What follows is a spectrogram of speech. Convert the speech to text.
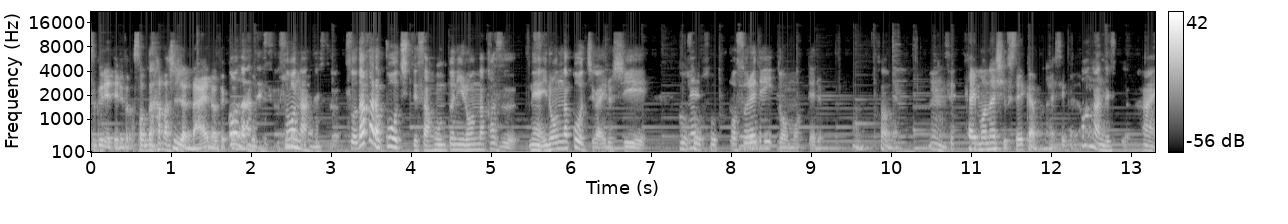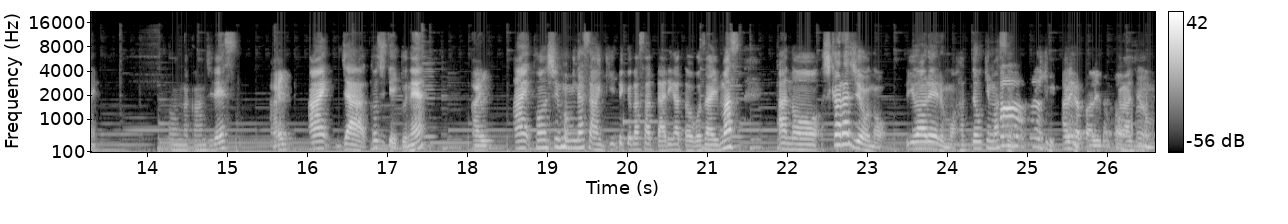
優れてるとかそんな話じゃないので、そうなんです。そうなんです。そう、だからコーチってさ、本当にいろんな数、ね、いろんなコーチがいるし、そうそうそう。もうそれでいいと思ってる。うんそうね。うん。正解もないし、不正解もない世界だそうなんです。はい。そんな感じです。はい。はい。じゃあ、閉じていくね。はい。はい、今週も皆さん聞いてくださってありがとうございます。あの、シカラジオの URL も貼っておきますあので、ぜひありがとう、ありがとう。ラジオも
